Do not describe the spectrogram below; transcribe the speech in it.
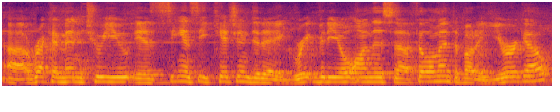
uh, recommend to you is CNC Kitchen did a great video on this uh, filament about a year ago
